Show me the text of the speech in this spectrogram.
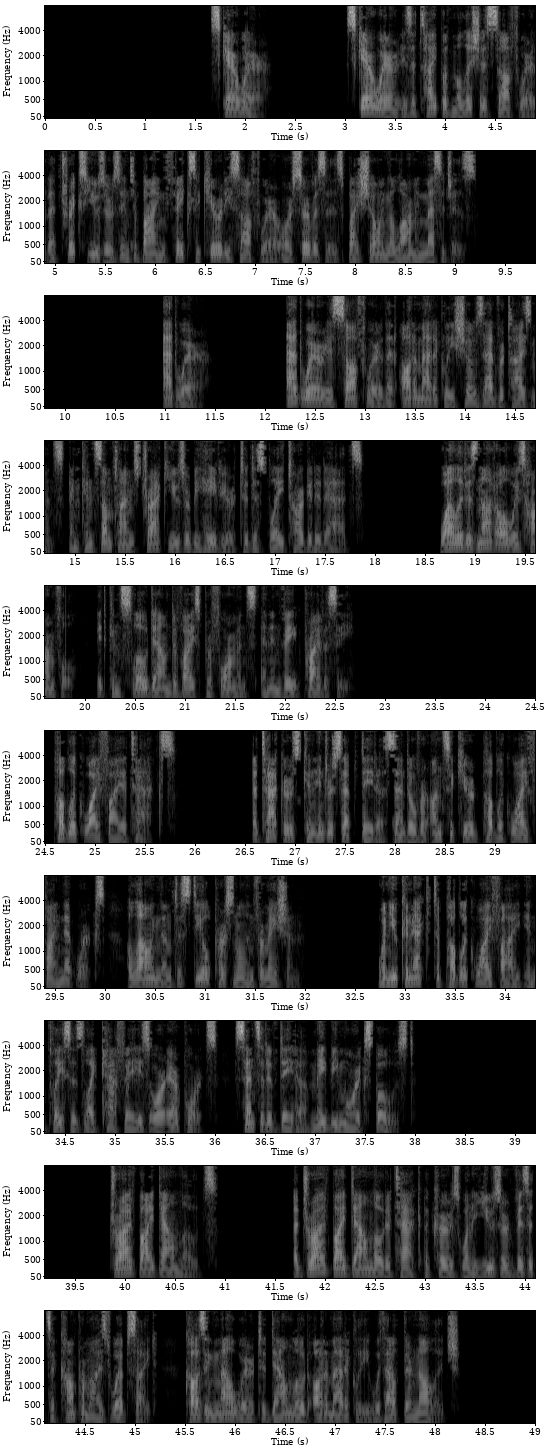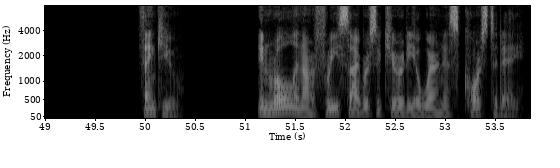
Scareware. Scareware is a type of malicious software that tricks users into buying fake security software or services by showing alarming messages. Adware. Adware is software that automatically shows advertisements and can sometimes track user behavior to display targeted ads. While it is not always harmful, it can slow down device performance and invade privacy. Public Wi-Fi attacks. Attackers can intercept data sent over unsecured public Wi-Fi networks, allowing them to steal personal information. When you connect to public Wi-Fi in places like cafes or airports, sensitive data may be more exposed. Drive-by downloads. A drive-by download attack occurs when a user visits a compromised website, causing malware to download automatically without their knowledge. Thank you. Enroll in our free cybersecurity awareness course today.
